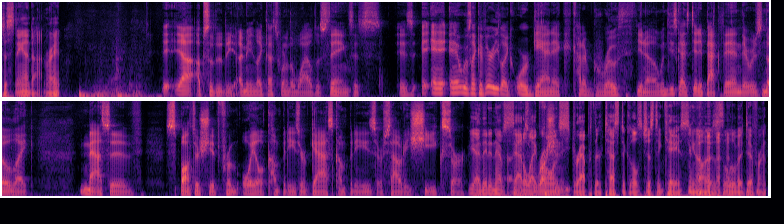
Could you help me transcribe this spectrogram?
to stand on, right? Yeah, absolutely. I mean, like that's one of the wildest things. It's is and it, and it was like a very like organic kind of growth. You know, when these guys did it back then, there was no like massive sponsorship from oil companies or gas companies or Saudi sheiks or Yeah, they didn't have uh, satellite phones strapped to their testicles just in case. You know, it was a little bit different.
